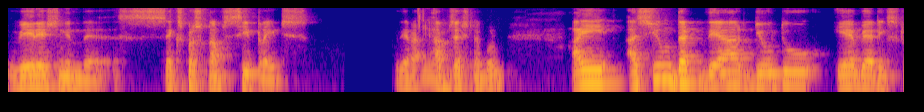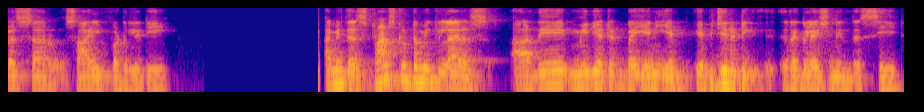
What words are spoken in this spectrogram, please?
variation in the expression of seed traits. They are Yeah. objectionable. I assume that they are due to abiotic stress or soil fertility. I mean, the transcriptomic alleles, are they mediated by any ep- epigenetic regulation in the seed?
